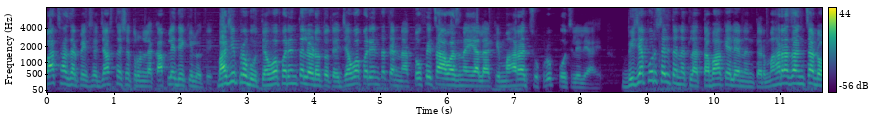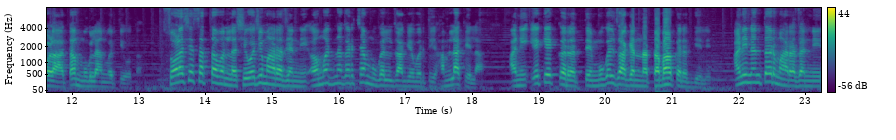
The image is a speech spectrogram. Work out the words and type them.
पाच हजारपेक्षा जास्त शत्रूंना कापले देखील होते. बाजीप्रभू तेव्हापर्यंत लढत होते जेव्हापर्यंत त्यांना तोफेचा आवाज नाही आला की महाराज सुखरूप पोचलेले आहेत. बिजापूर सल्तनतला तबाह केल्यानंतर महाराजांचा डोळा आता मुघलांवरती होता. सोळाशे सत्तावन्न ला शिवाजी महाराज यांनी अहमदनगरच्या मुघल जागेवरती हमला केला आणि एक एक करत ते मुघल जाग्यांना तबाह करत गेले आणि नंतर महाराजांनी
